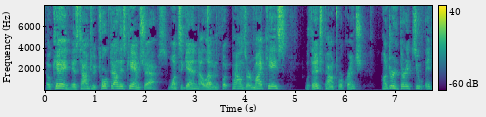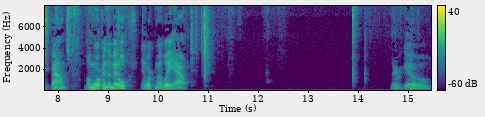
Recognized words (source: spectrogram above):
Okay, it's time to torque down these camshafts. Once again, 11 foot-pounds, or in my case, with an inch-pound torque wrench, 132 inch-pounds. I'm going to work in the middle and work my way out. There we go.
